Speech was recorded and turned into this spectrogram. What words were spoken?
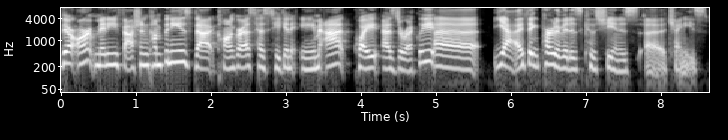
there aren't many fashion companies that congress has taken aim at quite as directly Uh yeah, I think part of it is because Shein is uh, Chinese.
